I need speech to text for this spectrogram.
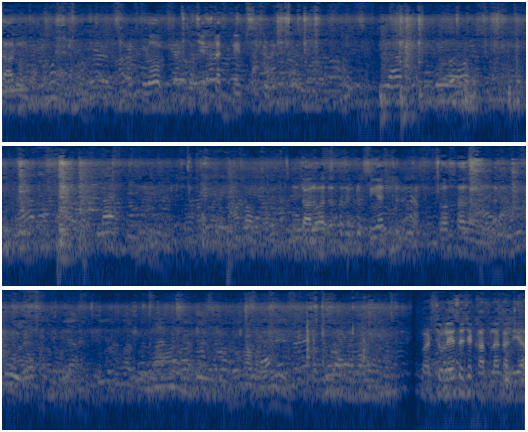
দারুণ পুরো চেষ্টা ক্রিপসি ক্রিপসি ডাল ভাতের সাথে একটু পেঁয়াজ ছিল না, অসাধারণ লাগে। এবার চলে এসেছে কাতলা কালিয়া।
